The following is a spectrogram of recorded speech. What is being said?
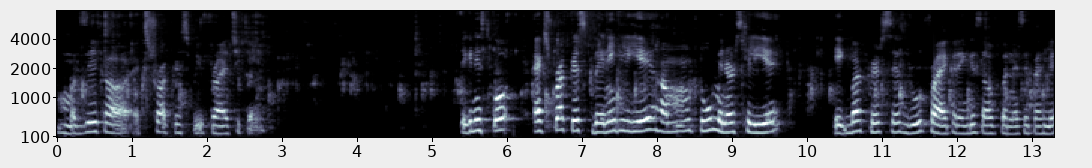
मज़े का एक्स्ट्रा क्रिस्पी फ्राई चिकन लेकिन इसको एक्स्ट्रा क्रिस्प देने के लिए हम टू मिनट्स के लिए एक बार फिर से ज़रूर फ्राई करेंगे सर्व करने से पहले।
